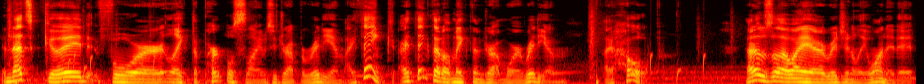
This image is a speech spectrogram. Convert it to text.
And that's good for like the purple slimes who drop iridium. I think. I think that'll make them drop more iridium. I hope. That was the way I originally wanted it.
